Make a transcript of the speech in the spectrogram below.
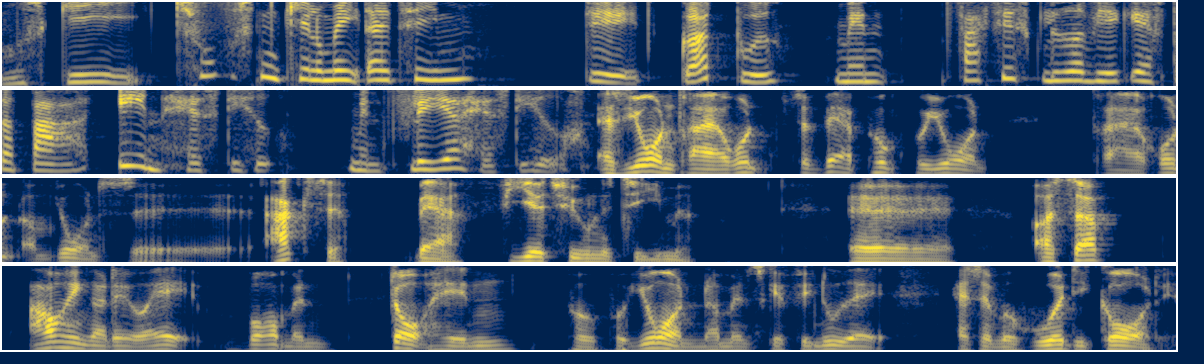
måske 1000 km i timen? Det er et godt bud, men faktisk leder vi ikke efter bare én hastighed, men flere hastigheder. Altså jorden drejer rundt, så hver punkt på jorden drejer rundt om jordens øh, akse hver 24. time. Øh, og så afhænger det jo af, hvor man står henne på, på jorden, når man skal finde ud af, altså hvor hurtigt går det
